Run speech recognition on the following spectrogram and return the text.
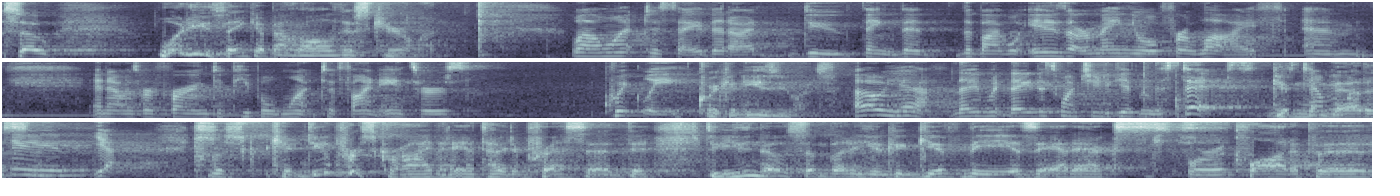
So, what do you think about all this, Carolyn? Well, I want to say that I do think that the Bible is our manual for life. Um, and I was referring to people want to find answers quickly. Quick and easy ones. Oh, yeah. They, they just want you to give them the steps. Give just them tell the me medicine. what to do. Yeah. Prescri- do you prescribe an antidepressant? Do- Do you know somebody who could give me a Xanax or a Klonopin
